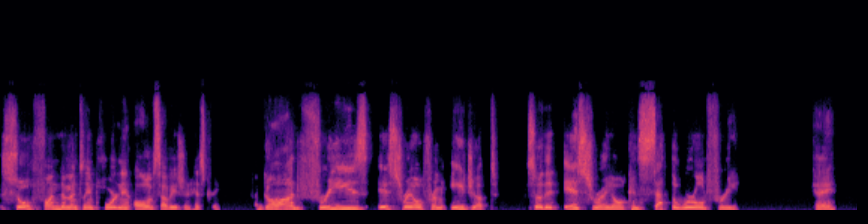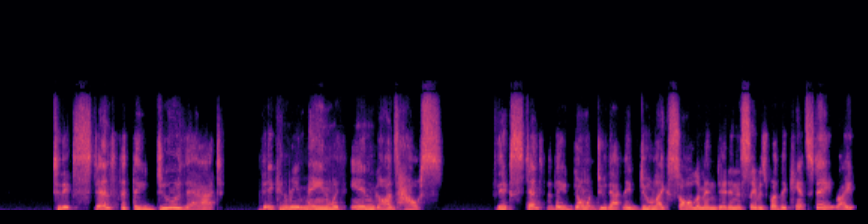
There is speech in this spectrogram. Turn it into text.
so fundamentally important in all of salvation history. God frees Israel from Egypt so that Israel can set the world free. Okay. To the extent that they do that, they can remain within God's house. To the extent that they don't do that, and they do like Solomon did and enslave his brother, they can't stay, right?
